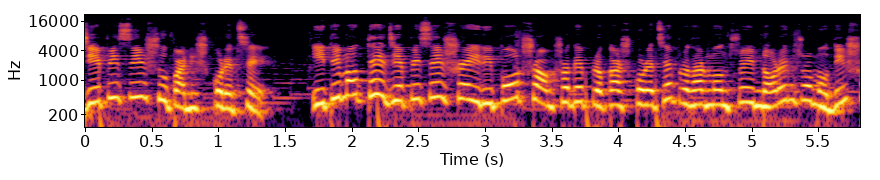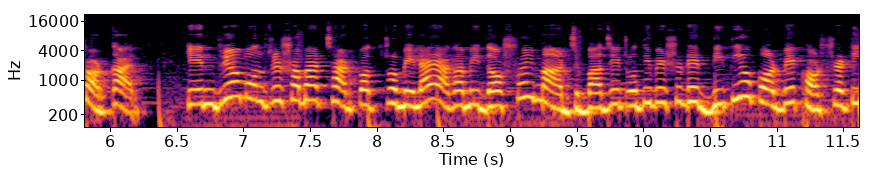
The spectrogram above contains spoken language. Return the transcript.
জেপিসির সুপারিশ করেছে। ইতিমধ্যে জেপিসির সেই রিপোর্ট সংসদে প্রকাশ করেছে প্রধানমন্ত্রী নরেন্দ্র মোদীর সরকার। কেন্দ্রীয় মন্ত্রিসভার ছাড়পত্র মেলায় আগামী দশই মার্চ বাজেট অধিবেশনের দ্বিতীয় পর্বে খসড়াটি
